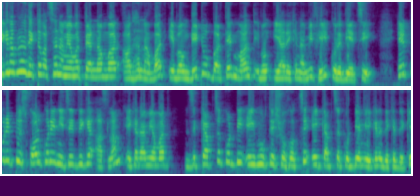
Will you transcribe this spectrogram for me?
এখানে আপনারা দেখতে পাচ্ছেন, আমি আমার প্যান নাম্বার, আধার নাম্বার এবং ডেট অফ বার্থের মান্থ এবং ইয়ার এখানে আমি ফিল করে দিয়েছি। এরপর একটু স্ক্রল করে নিচের দিকে আসলাম। এখানে আমি আমার যে ক্যাপচার কোডটি এই মুহূর্তে শো হচ্ছে, এই ক্যাপচার কোডটি আমি এখানে দেখে দেখে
